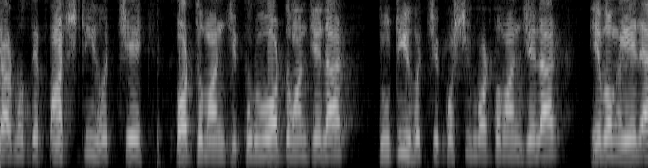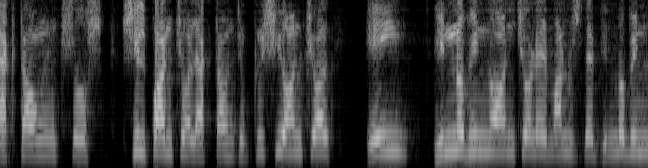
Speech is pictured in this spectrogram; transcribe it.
যার মধ্যে পাঁচটি হচ্ছে বর্ধমান পূর্ব বর্ধমান জেলার, দুটি হচ্ছে পশ্চিম বর্ধমান জেলার এবং এর একটা অংশ শিল্পাঞ্চল, একটা অঞ্চল কৃষি অঞ্চল। এই ভিন্ন ভিন্ন অঞ্চলের মানুষদের ভিন্ন ভিন্ন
